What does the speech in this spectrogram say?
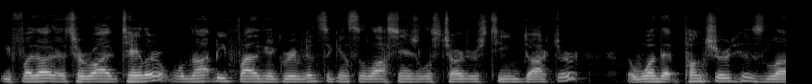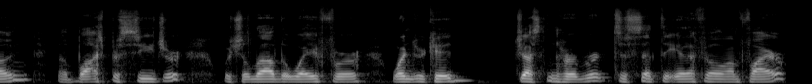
we find out that Tyrod Taylor will not be filing a grievance against the Los Angeles Chargers team doctor, the one that punctured his lung, a botched procedure, which allowed the way for Wonder Kid Justin Herbert to set the NFL on fire.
